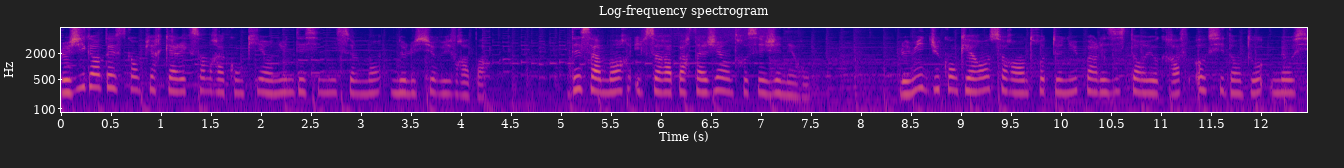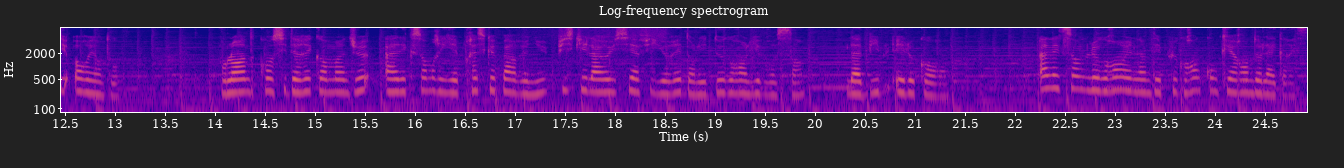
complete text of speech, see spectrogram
Le gigantesque empire qu'Alexandre a conquis en une décennie seulement ne lui survivra pas. Dès sa mort, il sera partagé entre ses généraux. Le mythe du conquérant sera entretenu par les historiographes occidentaux mais aussi orientaux. Voulant être considéré comme un dieu, Alexandre y est presque parvenu puisqu'il a réussi à figurer dans les deux grands livres saints, la Bible et le Coran. Alexandre le Grand est l'un des plus grands conquérants de la Grèce.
